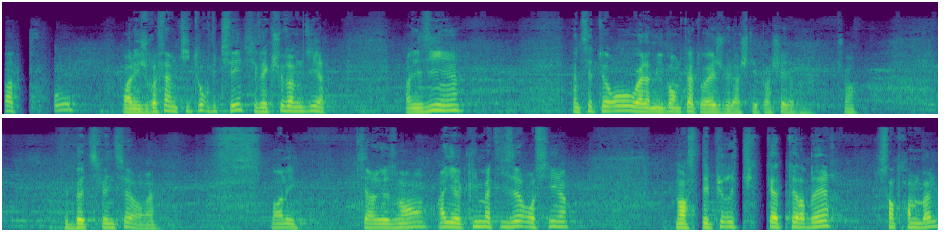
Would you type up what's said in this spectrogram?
pas trop. Bon allez, je refais un petit tour vite fait, c'est quelque chose à me dire. Allez-y, hein. 27 euros, ouais, la Mi Band 4, ouais, je vais l'acheter pas cher, tu vois. C'est Bud Spencer, ouais. Bon allez, sérieusement. Ah, il y a le climatiseur aussi là. Non, c'est purificateur d'air, 130 balles.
